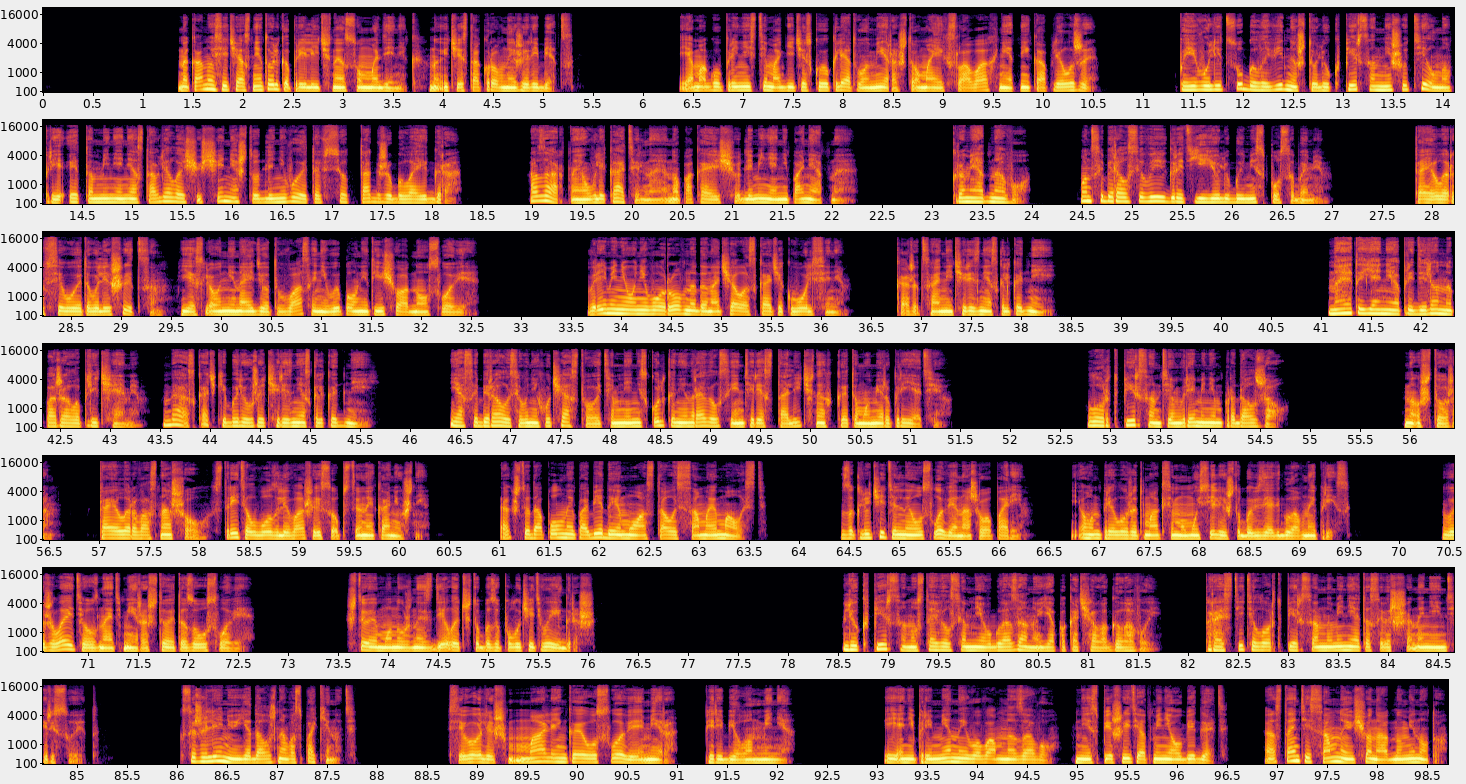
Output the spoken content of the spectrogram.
На кону сейчас не только приличная сумма денег, но и чистокровный жеребец. Я могу принести магическую клятву мира, что в моих словах нет ни капли лжи. По его лицу было видно, что Люк Пирсон не шутил, но при этом меня не оставляло ощущение, что для него это все так же была игра. Азартная, увлекательная, но пока еще для меня непонятная. Кроме одного. Он собирался выиграть ее любыми способами. Тайлор всего этого лишится, если он не найдет вас и не выполнит еще одно условие. Времени у него ровно до начала скачек в Ольсине. Кажется, они через несколько дней. На это я неопределенно пожала плечами. Да, скачки были уже через несколько дней. Я собиралась в них участвовать, и мне нисколько не нравился интерес столичных к этому мероприятию. Лорд Пирсон тем временем продолжал. «Ну что же, Тайлор вас нашел, встретил возле вашей собственной конюшни. Так что до полной победы ему осталась самая малость. Заключительное условие нашего пари. И он приложит максимум усилий, чтобы взять главный приз. Вы желаете узнать Мира, что это за условие? Что ему нужно сделать, чтобы заполучить выигрыш? Люк Пирсон уставился мне в глаза, но я покачала головой. «Простите, лорд Пирсон, но меня это совершенно не интересует. К сожалению, я должна вас покинуть». «Всего лишь маленькое условие мира», — перебил он меня. «И я непременно его вам назову. Не спешите от меня убегать. Останьтесь со мной еще на одну минуту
